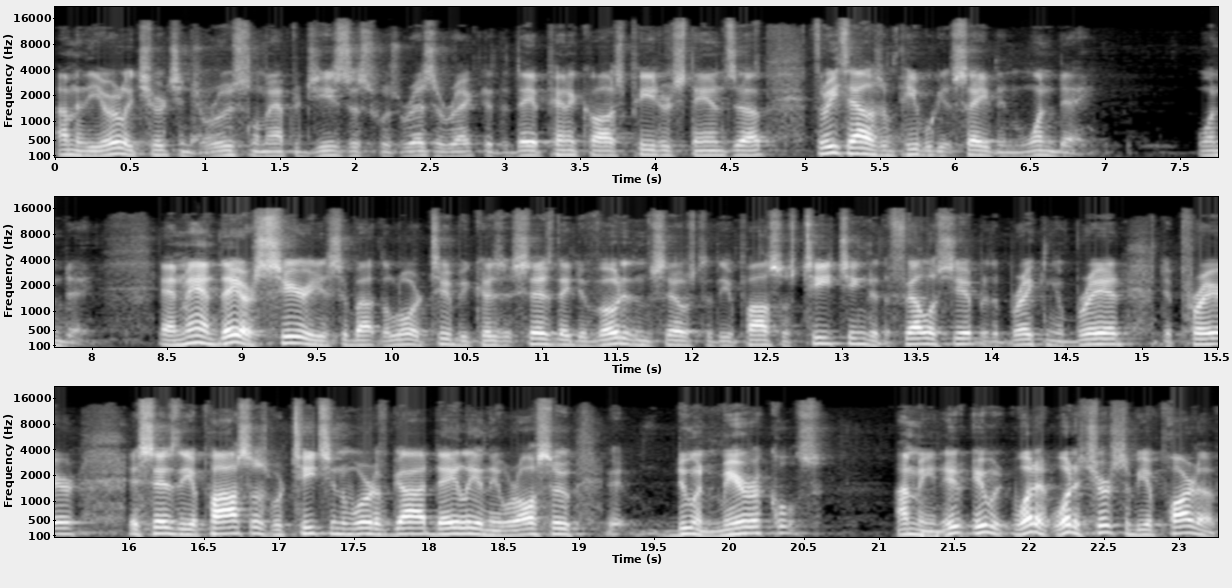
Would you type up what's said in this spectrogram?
I mean, the early church in Jerusalem after Jesus was resurrected, the day of Pentecost, Peter stands up. 3,000 people get saved in one day. One day. And man, they are serious about the Lord too, because it says they devoted themselves to the apostles' teaching, to the fellowship, to the breaking of bread, to prayer. It says the apostles were teaching the Word of God daily, and they were also uh, doing miracles. I mean, it, it, what, a, what a church to be a part of.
